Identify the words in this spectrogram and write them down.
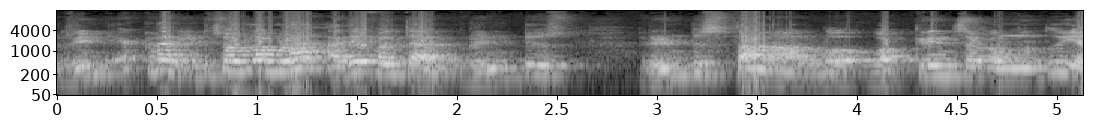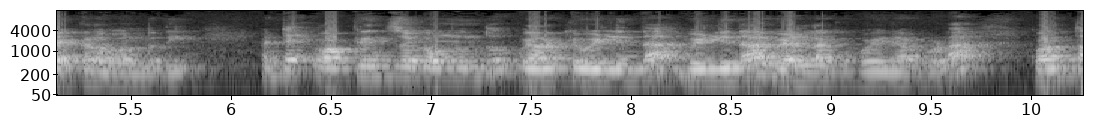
రెండు ఎక్కడ రెండు చోట్ల కూడా అదే ఫలితాలు. రెండు రెండు స్థానాలలో వక్రించక ముందు ఎక్కడ ఉన్నది? అంటే వక్రించక ముందు వెనక్కి వెళ్ళిందా వెళ్ళినా వెళ్ళకపోయినా కూడా కొంత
